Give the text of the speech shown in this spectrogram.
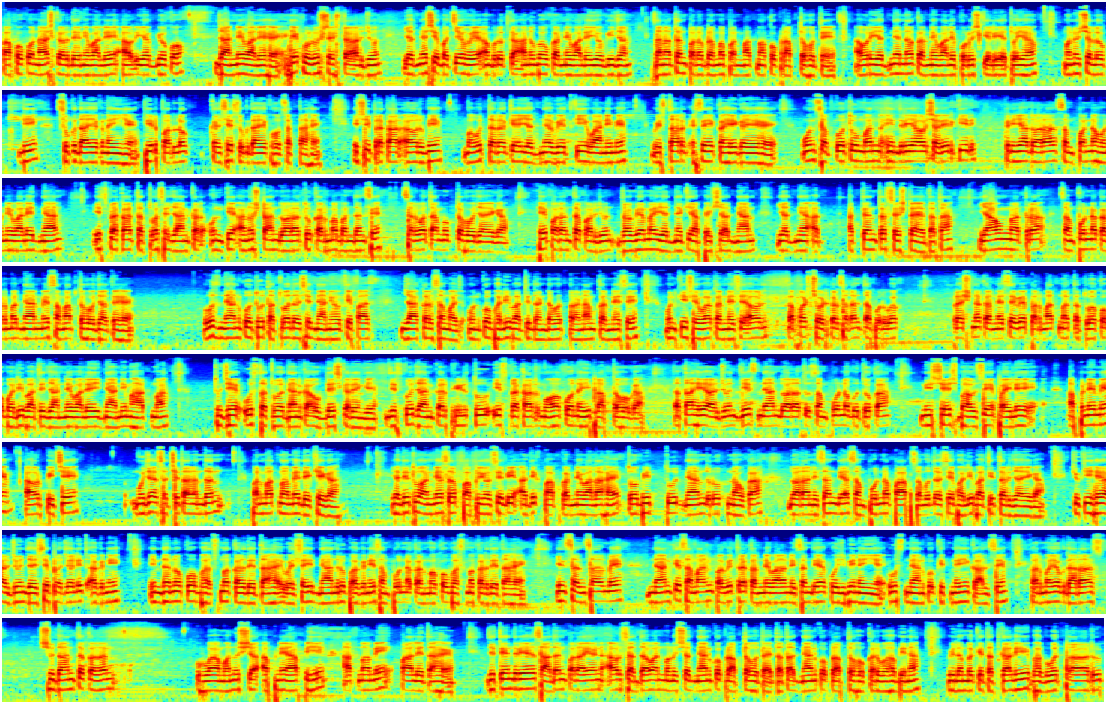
पापों को नाश कर देने वाले और यज्ञों को जानने वाले हैं। हे कुरुश्रेष्ठ अर्जुन, यज्ञ से बचे हुए अमृत का अनुभव करने वाले योगी जन सनातन परब्रह्म परमात्मा को प्राप्त होते हैं और यज्ञ न करने वाले पुरुष के लिए तो यह मनुष्य लोग भी सुखदायक नहीं है। फिर परलोक कैसे सुखदायक हो सकता है। इसी प्रकार और भी बहुत तरह के यज्ञ वेद की वाणी में विस्तार से कहे गए हैं। उन सबको तो मन, इंद्रिया और शरीर की क्रिया द्वारा संपन्न होने वाले ज्ञान इस प्रकार तत्व से जानकर उनके अनुष्ठान द्वारा तो कर्म बंधन से सर्वथा मुक्त हो जाएगा। हे परंतप अर्जुन, द्रव्यमय यज्ञ की अपेक्षा ज्ञान, यज्ञ अत्यंत श्रेष्ठ है, तथा याव मात्र संपूर्ण कर्म ज्ञान में समाप्त हो जाते हैं। उस ज्ञान को तू तत्वदर्शी ज्ञानियों के पास जाकर समझ। उनको भली भांति दंडवत प्रणाम करने से, उनकी सेवा करने से और कपट छोड़कर सरलतापूर्वक प्रश्न करने से वे परमात्मा तत्व को भली भांति जानने वाले ज्ञानी महात्मा तुझे उस तत्व ज्ञान का उपदेश करेंगे, जिसको जानकर फिर तू इस प्रकार मोह को नहीं प्राप्त होगा। तथा हे अर्जुन, जिस ज्ञान द्वारा तू संपूर्ण भूतों का निशेष भाव से पहले अपने में और पीछे मुझे सच्चिदानंदन परमात्मा में देखेगा। यदि तू अन्य सब पापियों से भी अधिक पाप करने वाला है तो भी तू ज्ञान रूप नौका द्वारा निसंदेह संपूर्ण पाप समुद्र से भली भांति तर जाएगा। क्योंकि हे अर्जुन, जैसे प्रज्वलित अग्नि ईंधनों को भस्म कर देता है, वैसे ही ज्ञान रूप अग्नि संपूर्ण कर्मों को भस्म कर देता है। इन संसार में ज्ञान के समान पवित्र करने वाला निसंदेह कुछ भी नहीं है। उस ज्ञान को कितने ही काल से कर्मयोग द्वारा शुद्धांतकरण हुआ मनुष्य अपने आप ही आत्मा में पा लेता है। जितेंद्रिय साधन परायण और श्रद्धावान मनुष्य ज्ञान को प्राप्त होता है तथा ज्ञान को प्राप्त होकर वह बिना विलंब के तत्काल ही भगवत रूप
